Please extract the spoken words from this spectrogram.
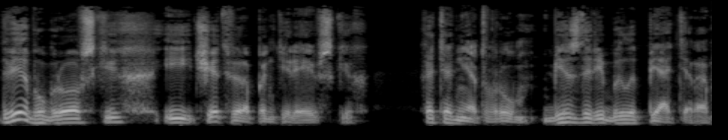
Две бугровских и четверо пантелеевских. Хотя нет, вру, бездари было пятеро.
